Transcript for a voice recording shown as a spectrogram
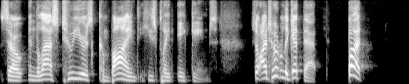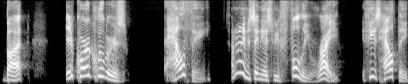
So in the last two years combined, he's played eight games. So I totally get that. But, but if Corey Kluber's healthy, I'm not even saying he has to be fully right. If he's healthy,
